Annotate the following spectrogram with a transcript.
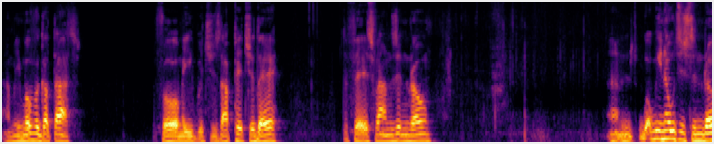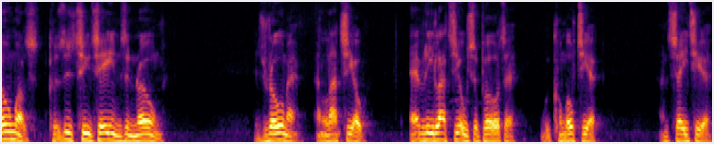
and my mother got that for me, which is that picture there, the first fans in Rome. And what we noticed in Rome was because there's two teams in Rome. It's Roma and Lazio. Every Lazio supporter would come up to you and say to you,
